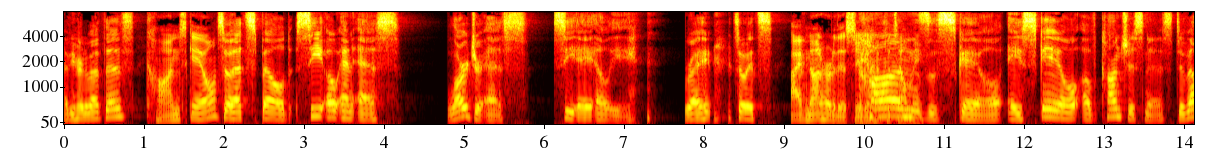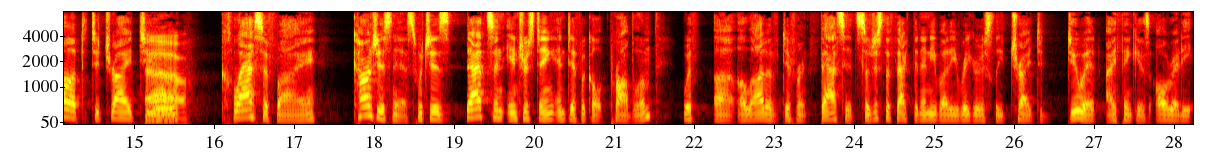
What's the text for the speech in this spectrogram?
Have you heard about this? ConsScale? So that's spelled C O N S, larger S, C A L E, right? So it's I've not heard of this, so you're going to have to tell me. ConsScale, a scale of consciousness developed to try to Oh. classify consciousness, which is that's an interesting and difficult problem with uh, a lot of different facets. So just the fact that anybody rigorously tried to do it, I think, is already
